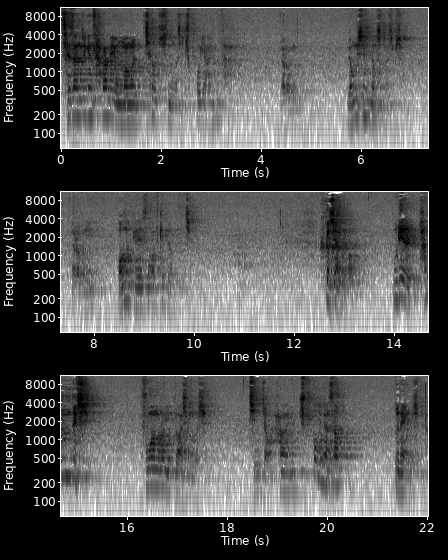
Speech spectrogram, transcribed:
세상적인 사람의 욕망을 채워주시는 것이 축복이 아닙니다. 여러분, 명심 명심하십시오. 여러분이 어느 교회에서 어떻게 배웠든지. 그것이 아니고, 우리를 반드시 구원으로 인도하시는 것이 진정한 하나님의 축복이면서 은혜인 것입니다.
